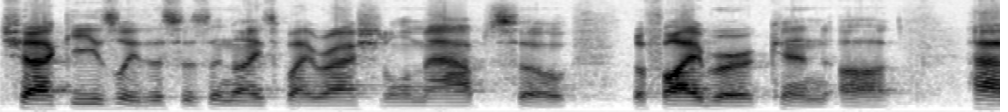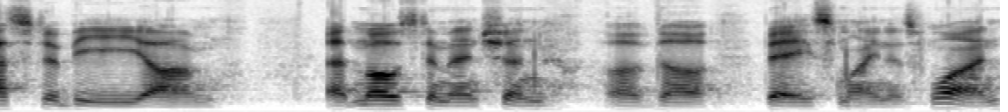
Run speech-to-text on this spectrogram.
check easily, this is a nice birational map, so the fiber can, uh, has to be um, at most dimension of the base minus 1,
